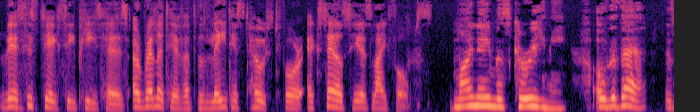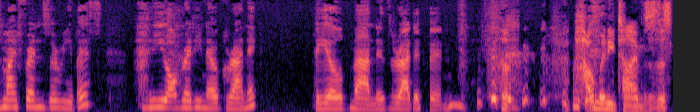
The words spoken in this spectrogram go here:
This is JC Peters, a relative of the latest host for Excelsior's Life Force. My name is Karini. Over there is my friend Zaribus. You already know Granick. The old man is Radifin. How many times has this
